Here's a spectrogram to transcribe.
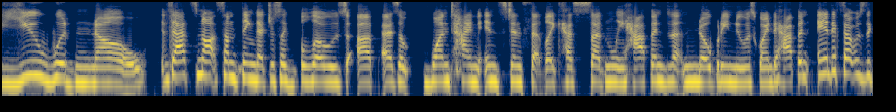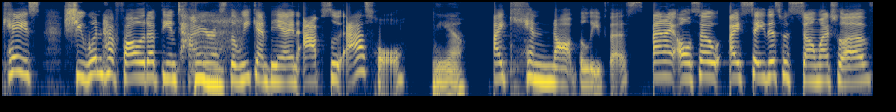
you would know. That's not something that just like blows up as a one-time instance that like has suddenly happened that nobody knew was going to happen. And if that was the case, she wouldn't have followed up the entire rest of the weekend being an absolute asshole. Yeah. I cannot believe this. And I also I say this with so much love.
